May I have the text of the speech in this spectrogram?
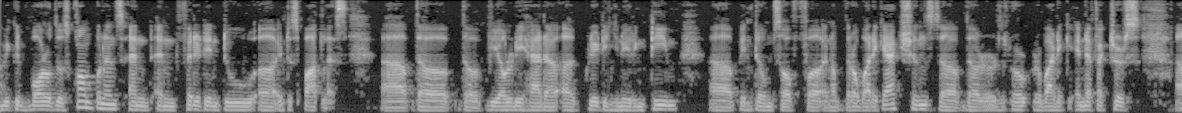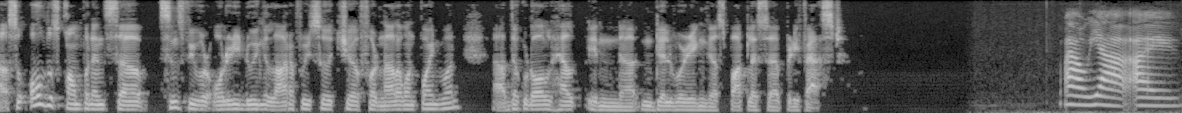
we could borrow those components and and fit it into into Spotless. the the we already had a, a great engineering team in terms of you know, the robotic actions, the, robotic end effectors. so all those components, since we were already doing a lot of research for Nala 1. 1.1 uh, that could all help in, uh, in delivering uh, spotless pretty fast. Wow yeah i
